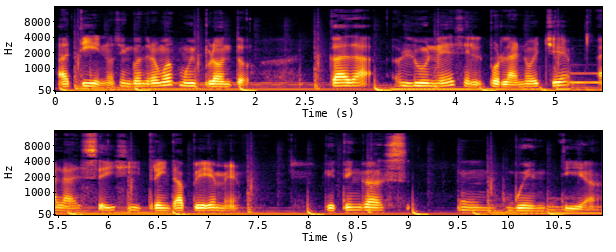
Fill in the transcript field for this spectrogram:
a ti. Nos encontramos muy pronto cada lunes por la noche a las 6 y 30 pm. Que tengas un buen día.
